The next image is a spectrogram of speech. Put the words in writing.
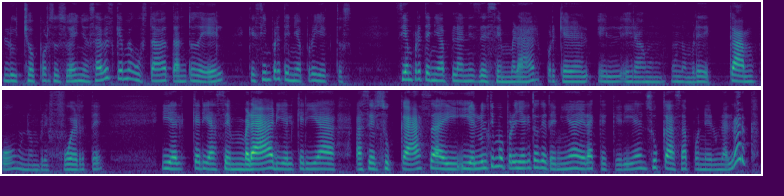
luchó por sus sueños. ¿Sabes qué me gustaba tanto de él? Que siempre tenía proyectos, siempre tenía planes de sembrar, porque él era un, hombre de campo, un hombre fuerte, y él quería sembrar y él quería hacer su casa, y, y el último proyecto que tenía era que quería en su casa poner una alberca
